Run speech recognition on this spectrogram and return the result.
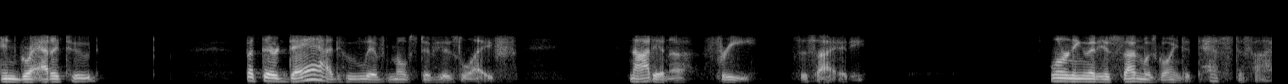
In gratitude, but their dad, who lived most of his life not in a free society, learning that his son was going to testify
